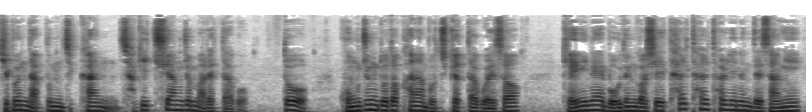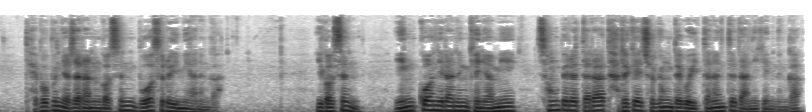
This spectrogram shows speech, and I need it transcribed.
기분 나쁨직한 자기 취향 좀 말했다고 또 공중도덕 하나 못 지켰다고 해서 개인의 모든 것이 탈탈 털리는 대상이 대부분 여자라는 것은 무엇을 의미하는가? 이것은 인권이라는 개념이 성별에 따라 다르게 적용되고 있다는 뜻 아니겠는가?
